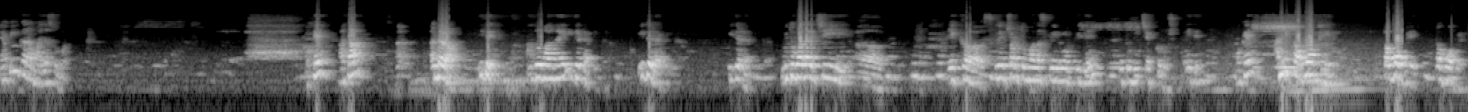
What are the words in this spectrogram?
टॅपिंग करा माझ्यासोबत ओके आता अंडर इथे जो भाग आहे इथे टॅपिंग करा इथे टॅपिंग करा इथे टॅपिंग करा मी तुम्हाला याची अं, एक स्क्रीनशॉट तुम्हाला स्क्रीनवरती देईन तो तुम्ही चेक करू शकता. इथे. ओके आणि top of head top of हे टॉप ऑफ हे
